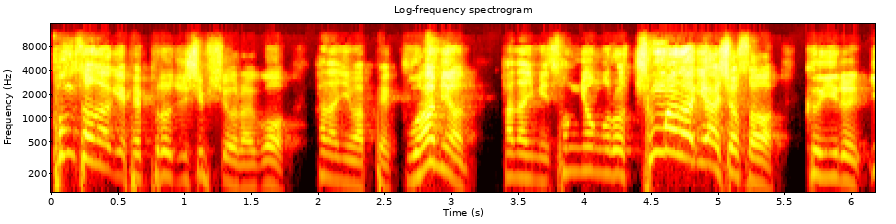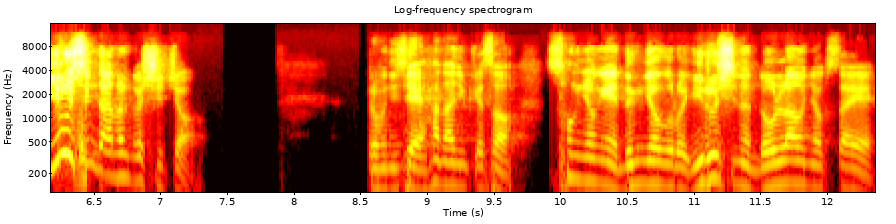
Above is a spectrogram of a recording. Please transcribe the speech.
풍성하게 베풀어 주십시오라고 하나님 앞에 구하면 하나님이 성령으로 충만하게 하셔서 그 일을 이루신다는 것이죠. 여러분 이제 하나님께서 성령의 능력으로 이루시는 놀라운 역사의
